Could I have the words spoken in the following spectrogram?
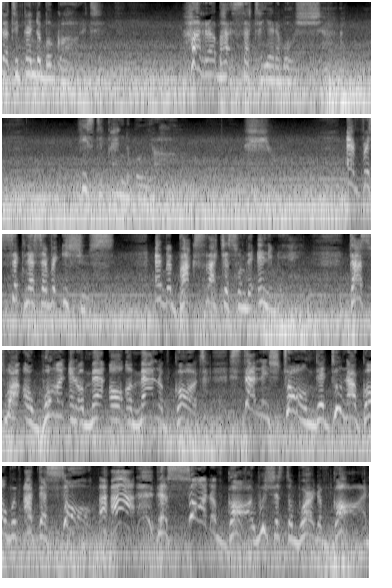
a dependable God. He's dependable, y'all. Every sickness, every issues, every backsliders from the enemy. That's why a woman and a man or a man of God standing strong, they do not go without their sword. the sword of God, which is the word of God.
